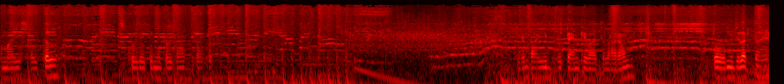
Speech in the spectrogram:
हमारी साइकिल। इसको लेकर निकलते हैं फटाफट। भाई, बहुत टाइम के बाद चला रहा हूँ। तो मुझे लगता है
